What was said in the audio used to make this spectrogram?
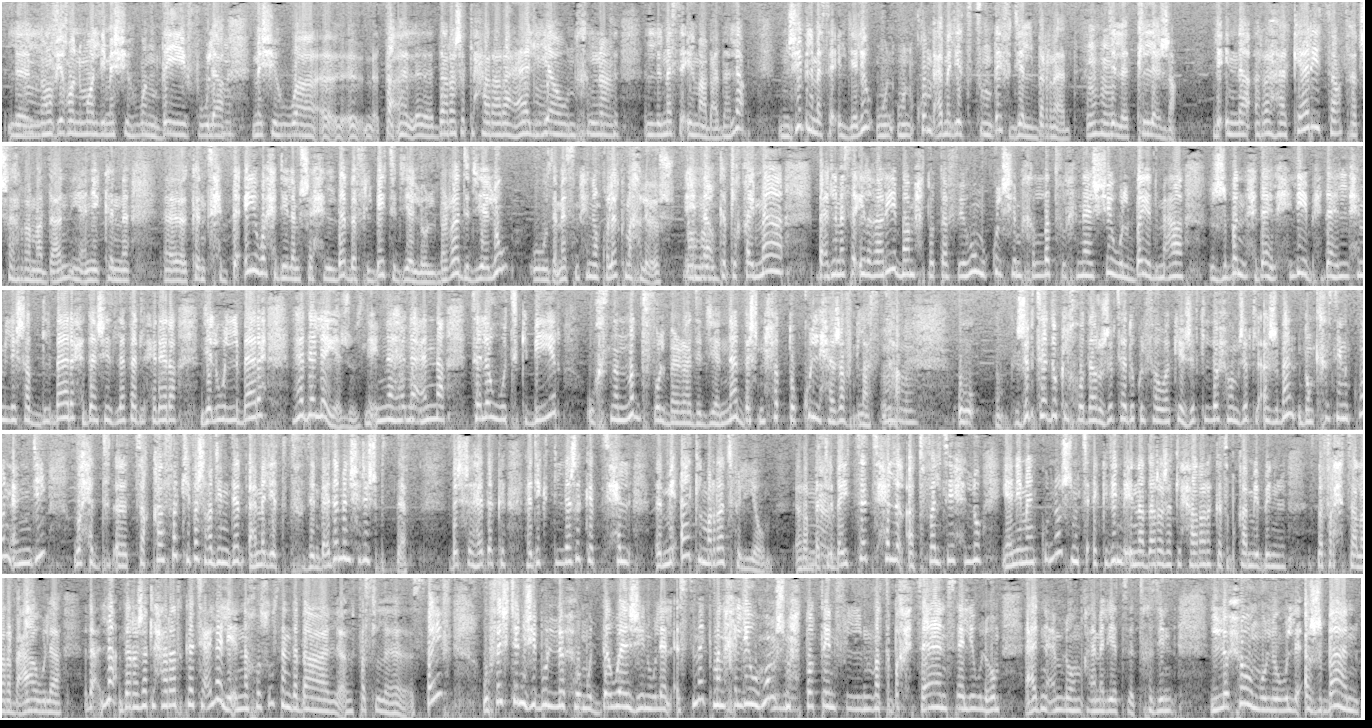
الانفيرونمون اللي ماشي هو نظيف ولا ماشي هو آه، آه، درجة الحرارة عالية ونخلط نعم. المسائل مع بعضها. لا نجيب المسائل ديالي ونقوم بعملية التنظيف ديال البراد ديال الثلاجه لإن راها كارثة في هذا شهر رمضان. يعني كان آه كنتحدى أي واحد إلا مشى حل دابا في البيت ديالو البراد ديالو وزعما سمح لي نقول لك ما خلعوش. لأن كتلقاي ما بعض المسائل غريبة محطوطة فيهم وكل شيء مخلط في الخناشي والبيض مع الجبن حداه الحليب حداه اللحم اللي شاد البارح حداه شي زلافة الحريرة ديال ول البارح. هذا لا يجوز لأن هنا عندنا تلوث كبير وخصنا ننظفوا البراد ديالنا باش نحطوا كل حاجة في بلاصتها. جبت هذوك الخضر وجبت هذوك الفواكه جبت اللحوم جبت الأجبان. دونك خصني نكون عندي واحد الثقافة كيفاش غادي ندير عملية التخزين؟ بعدا ما نشريش بزاف. باش هذاك هذيك الثلاجة كتحل مئات المرات في اليوم. ربة نعم. البيت تحل الأطفال تيحلوا. يعني ما نكونوش متأكدين بأن درجة الحرارة كتبقى ما بين صفر حتى لربعه ولا لا لا درجة الحرارة كتعلى. لأن خصوصا دابا فصل الصيف وفاش تنجيبوا اللحوم والدواجن ولا الأسماك ما نخليوهمش محطوطين في المطبخ. حتى نساليو لهم. عاد نعملوهم عملية تخزين اللحوم والأجبان.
